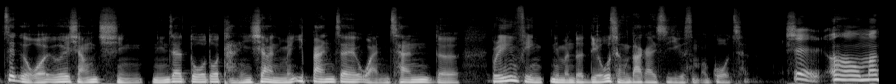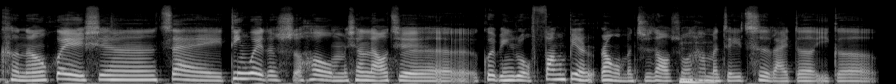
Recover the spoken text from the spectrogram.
这个我我也想请您再多多谈一下，你们一般在晚餐的 briefing，你们的流程大概是一个什么过程？是，嗯、呃，我们可能会先在定位的时候，我们先了解贵宾，如果方便让我们知道说他们这一次来的一个、嗯、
